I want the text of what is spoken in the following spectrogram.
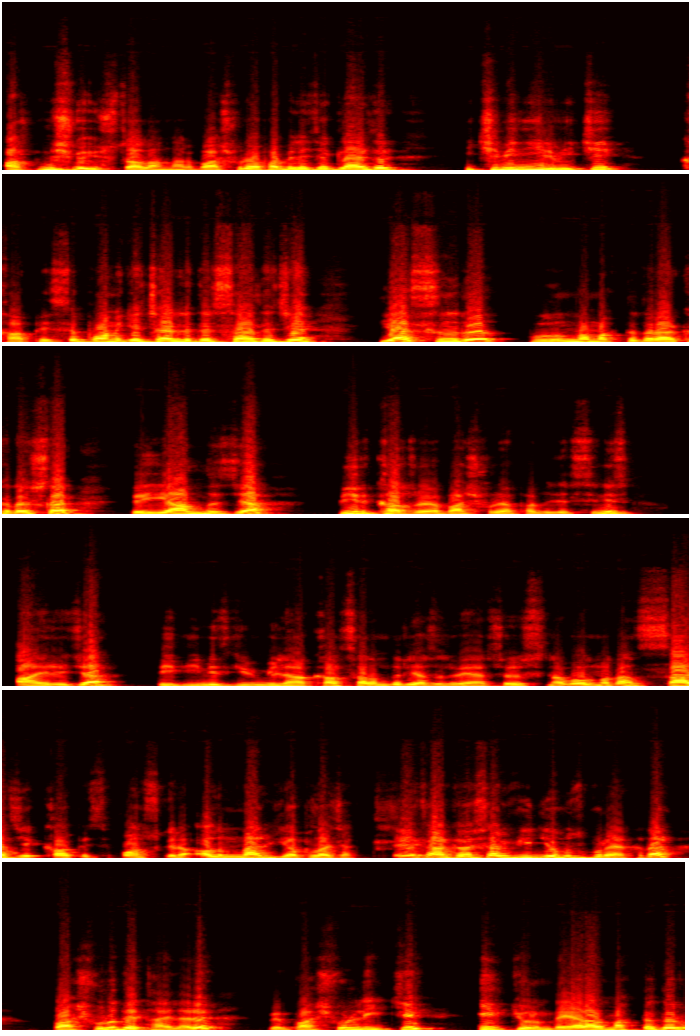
60 ve üstü alanlar başvuru yapabileceklerdir. 2022 KPSS puanı geçerlidir sadece. Yaş sınırı bulunmamaktadır arkadaşlar ve yalnızca bir kadroya başvuru yapabilirsiniz. Ayrıca dediğimiz gibi mülakat salımdır yazılı veya sözlü sınav olmadan sadece KPSS puanı göre alımlar yapılacaktır. Evet arkadaşlar videomuz buraya kadar. Başvuru detayları ve başvuru linki ilk yorumda yer almaktadır.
